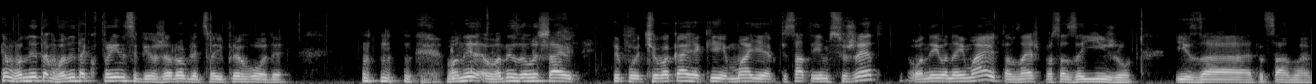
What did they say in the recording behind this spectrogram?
Вони, там- вони так, в принципі, вже роблять свої пригоди. Вони, вони залишають, типу, чувака, який має писати їм сюжет, вони його наймають, там, знаєш, просто за їжу. І за те саме,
